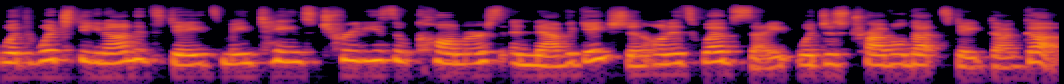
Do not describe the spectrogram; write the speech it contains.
with which the United States maintains treaties of commerce and navigation on its website, which is travel.state.gov.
